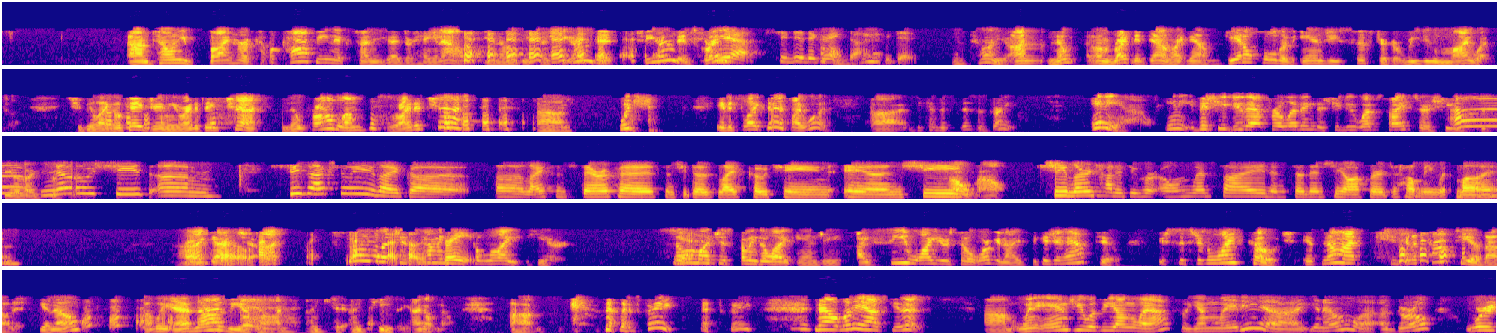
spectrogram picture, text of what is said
I'm telling you, buy her a cup of coffee next time you guys are hanging out. You know, because she earned it. She earned it. It's great. Yeah, she did a great Oh, job. man. She did. I'm telling you, I'm no, I'm writing it down right now. Get a hold of Angie's sister to redo my website. She'd be like, okay, Jamie, write a big check. No problem. Write a check. Um, which, if it's like this, I would, uh, because it's, this is great. Anyhow, any does she do that for a living? Does she do websites, or is she just being a Uh, nice sister? no, she's um, she's actually like a, a licensed therapist, and she does life coaching, and she Oh wow. she learned how to do her own website, and so then she offered to help me with mine. I And gotcha. So I like, so yeah, much is coming great. to light here. So Yeah. much is coming to light, Angie. I see why you're so organized because you have to. Your sister's a life coach. If not, she's going to talk to you about it. You know, probably ad nauseum. No, I'm I'm kidding. I'm teasing. I don't know. Um, that's great. That's great. Now let me ask you this: um, When Angie was a young lass, a young lady, uh, you know, a, a girl, were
